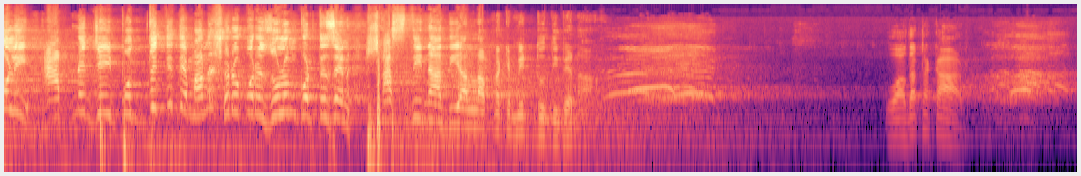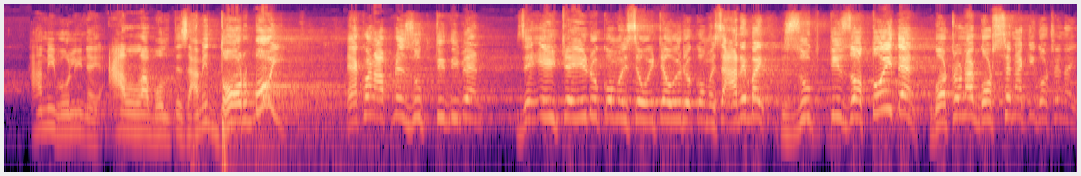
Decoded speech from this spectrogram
বলি, আপনি যেই পদ্ধতিতে মানুষের উপরে জুলুম করতেছেন, শাস্তি না দিয়ে আল্লাহ আপনাকে মৃত্যু দিবে না। ওয়াদাটা কার? আমি বলি নাই, আল্লাহ বলতেছে, আমি ধরবই। এখন আপনি যুক্তি দিবেন যে এইটা এইরকম হয়েছে ওইটা ওই রকম হয়েছে আরে ভাই, যুক্তি যতই দেন, ঘটনা ঘটছে নাকি ঘটে নাই?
